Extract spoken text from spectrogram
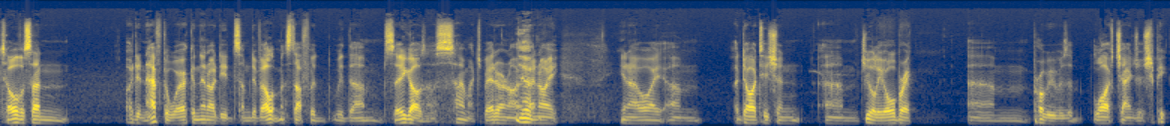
so all of a sudden I didn't have to work, and then I did some development stuff with with um, seagulls, and it was so much better. And I Yeah. and I, you know, I um, a dietitian, um, Julie Albrecht, um, probably was a life changer. She picked,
